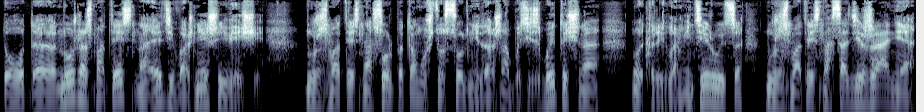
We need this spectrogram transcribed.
то э, нужно смотреть на эти важнейшие вещи. Нужно смотреть на соль, потому что соль не должна быть избыточна, ну, это регламентируется. Нужно смотреть на содержание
